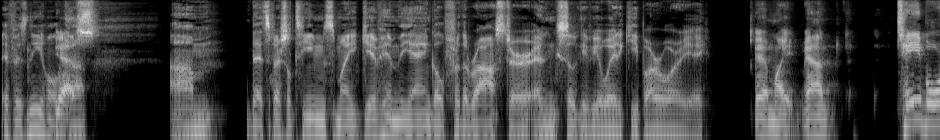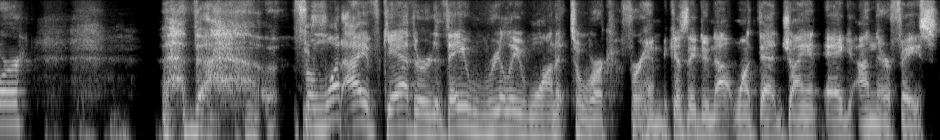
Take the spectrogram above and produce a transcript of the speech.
if his knee holds yes. up, um, that special teams might give him the angle for the roster and still give you a way to keep Oruwariye. It might. Uh, Tabor, the, from what I've gathered, they really want it to work for him because they do not want that giant egg on their face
